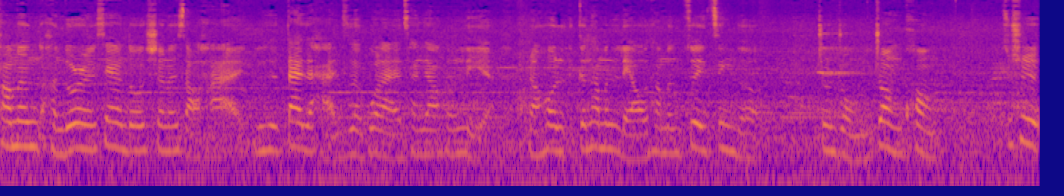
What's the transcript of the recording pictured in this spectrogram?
他们很多人现在都生了小孩，就是带着孩子过来参加婚礼，然后跟他们聊他们最近的这种状况，就是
